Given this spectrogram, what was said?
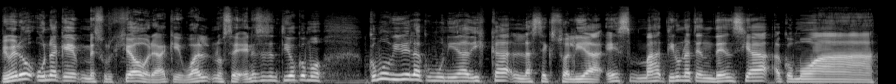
Primero, una que me surgió ahora, que igual, no sé, en ese sentido, como, ¿cómo vive la comunidad disca la sexualidad? ¿Es más, tiene una tendencia a como a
